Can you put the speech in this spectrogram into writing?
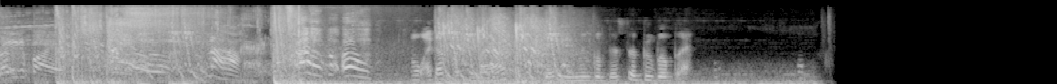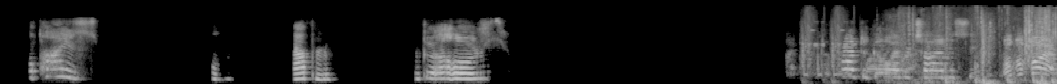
Ready to fire. Oh, I got something like Didn't even go this a boo boo black. Oh, pies. Apple. Girls. I have to go every time to see. Open fire!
